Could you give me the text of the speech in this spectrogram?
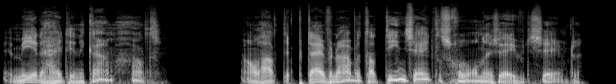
meerderheid in de Kamer had. Al had de Partij van de Arbeid had tien zetels gewonnen in 77.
